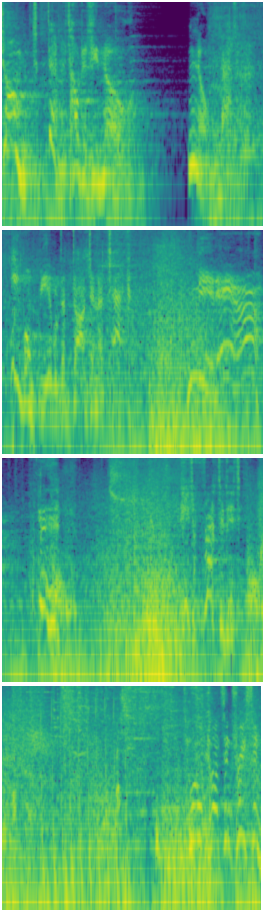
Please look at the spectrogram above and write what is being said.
Jumped! Damn it, how did he know? No matter. He won't be able to dodge an attack. Mid-air! He deflected it! Total concentration!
